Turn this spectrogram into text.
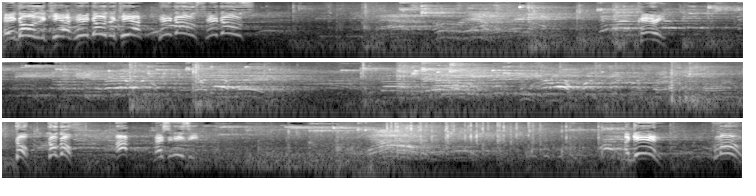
Here he goes, Akia. Here he goes, Akia. Here he goes. Here he goes. Carry. Go, go, go. Up. Nice and easy. Again. Come on.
